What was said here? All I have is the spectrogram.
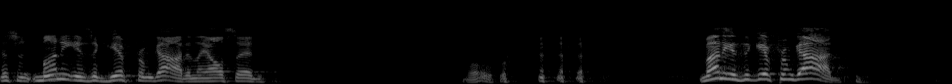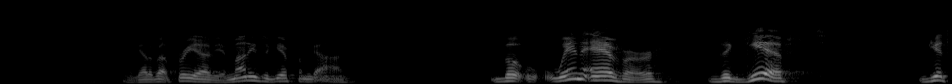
Listen, money is a gift from God. And they all said, Whoa. money is a gift from God. I got about three of you. Money's a gift from God. But whenever the gift gets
